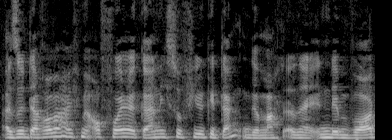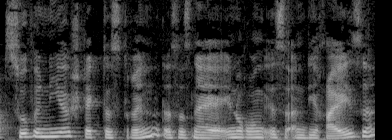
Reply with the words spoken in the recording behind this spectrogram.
Also darüber habe ich mir auch vorher gar nicht so viel Gedanken gemacht. Also in dem Wort Souvenir steckt das drin, dass es eine Erinnerung ist an die Reise.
